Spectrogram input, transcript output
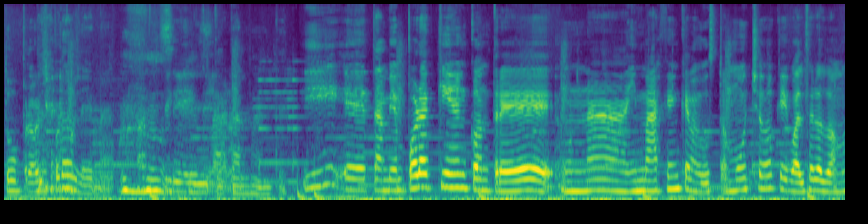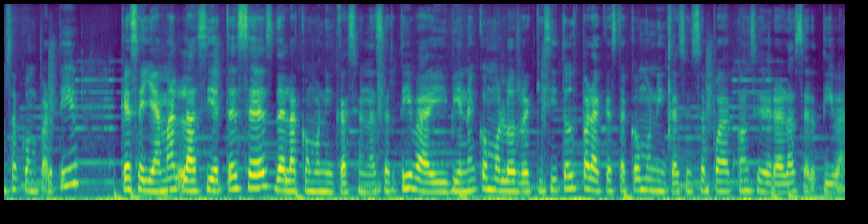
tu problema. problema. Sí, claro. totalmente. Y eh, también por aquí encontré una imagen que me gustó mucho, que igual se los vamos a compartir, que se llama las 7 Cs de la comunicación asertiva y vienen como los requisitos para que esta comunicación se pueda considerar asertiva.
